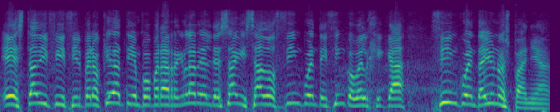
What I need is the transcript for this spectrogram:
Está difícil, pero queda tiempo para arreglar el desaguisado. 55 Bélgica, 51 España.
